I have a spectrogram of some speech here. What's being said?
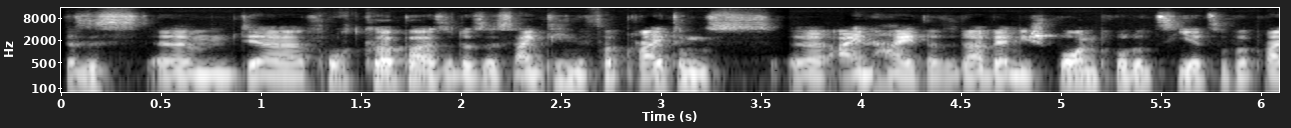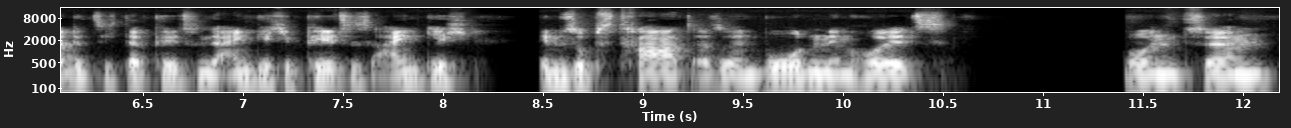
das ist ähm, der Fruchtkörper, also das ist eigentlich eine Verbreitungseinheit. Also da werden die Sporen produziert, so verbreitet sich der Pilz und der eigentliche Pilz ist eigentlich im Substrat, also im Boden, im Holz. Und ähm,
